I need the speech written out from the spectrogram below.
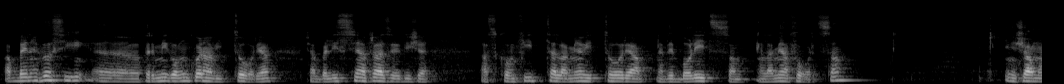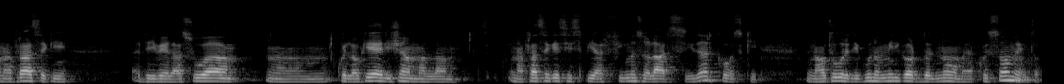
va bene così, uh, per me comunque è una vittoria, c'è una bellissima frase che dice la sconfitta è la mia vittoria, la debolezza è la mia forza, diciamo una frase che deve la sua, um, quello che è diciamo alla, una frase che si ispira al film Solaris di Tarkovsky, un autore di cui non mi ricordo il nome a questo momento.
